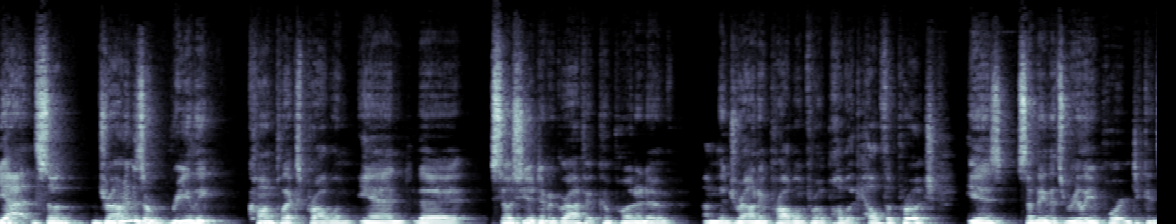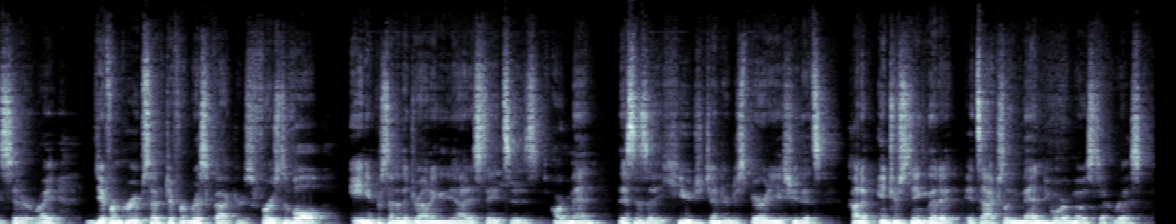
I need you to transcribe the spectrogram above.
Yeah, so drowning is a really complex problem, and the socio-demographic component of um, the drowning problem from a public health approach is something that's really important to consider, right? Different groups have different risk factors. First of all, 80% of the drowning in the United States is are men. This is a huge gender disparity issue that's kind of interesting that it, it's actually men who are most at risk.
